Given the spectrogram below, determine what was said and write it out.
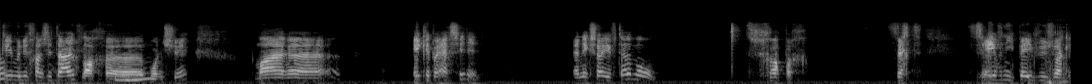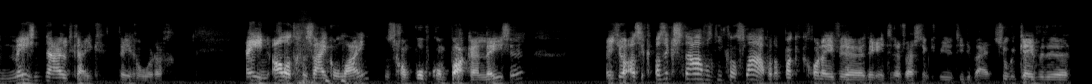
Kun je me nu gaan zitten uitlachen, eh, Mhm. Bonsje. Maar eh, ik heb er echt zin in. En ik zal je vertellen waarom. Het is grappig. Het is, echt, het is een van die pay-per-views waar ik het meest naar uitkijk tegenwoordig. Eén, al het gezeik online. Dat is gewoon popcorn pakken en lezen. Weet je wel, als ik, als ik s'avonds niet kan slapen, dan pak ik gewoon even de, de internet wrestling community erbij. Zoek ik, even de,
